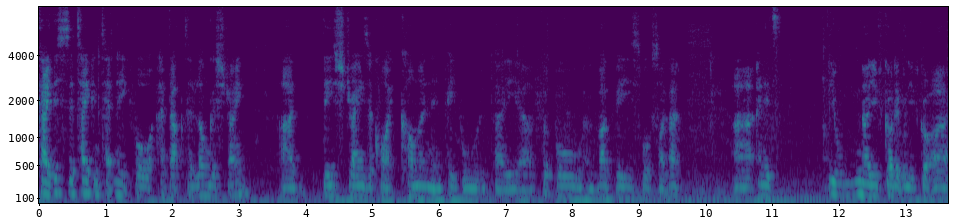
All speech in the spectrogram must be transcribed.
Okay, this is a taping technique for adductor longus strain. Uh, these strains are quite common in people who play uh, football and rugby, sports like that. Uh, and it's you'll know you've got it when you've got a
